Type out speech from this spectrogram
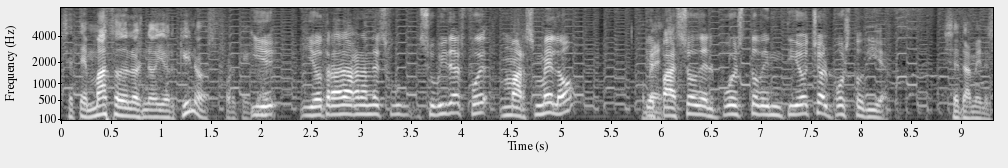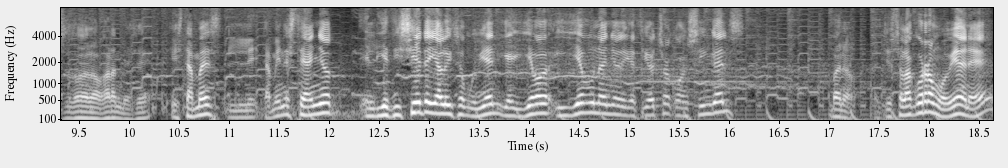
ese temazo de los neoyorquinos, porque Y, y otra de las grandes subidas fue Marshmello, que pasó del puesto 28 al puesto 10. ese también es uno de los grandes, ¿eh? Y también, le- también este año, el 17 ya lo hizo muy bien, y lleva, y lleva un año 18 con singles. Bueno, el tío se la curra muy bien, ¿eh?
